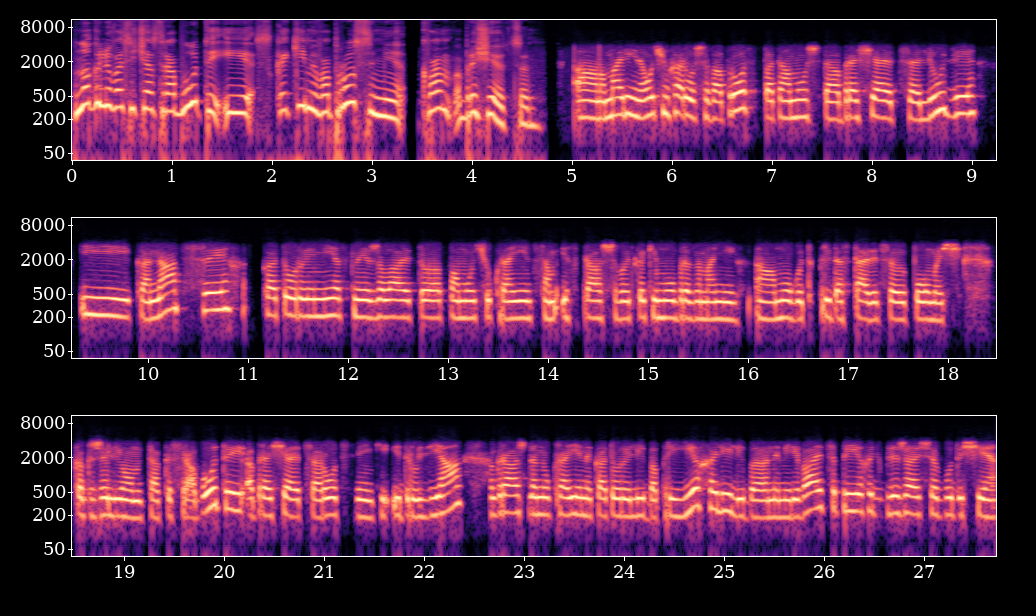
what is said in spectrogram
Много ли у вас сейчас работы и с какими вопросами к вам обращаются? А, Марина, очень хороший вопрос, потому что обращаются люди и канадцы, которые местные желают э, помочь украинцам и спрашивают, каким образом они а, могут предоставить свою помощь как жильем, так и с работой. Обращаются родственники и друзья граждан Украины, которые либо приехали, либо намереваются приехать в ближайшее будущее.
